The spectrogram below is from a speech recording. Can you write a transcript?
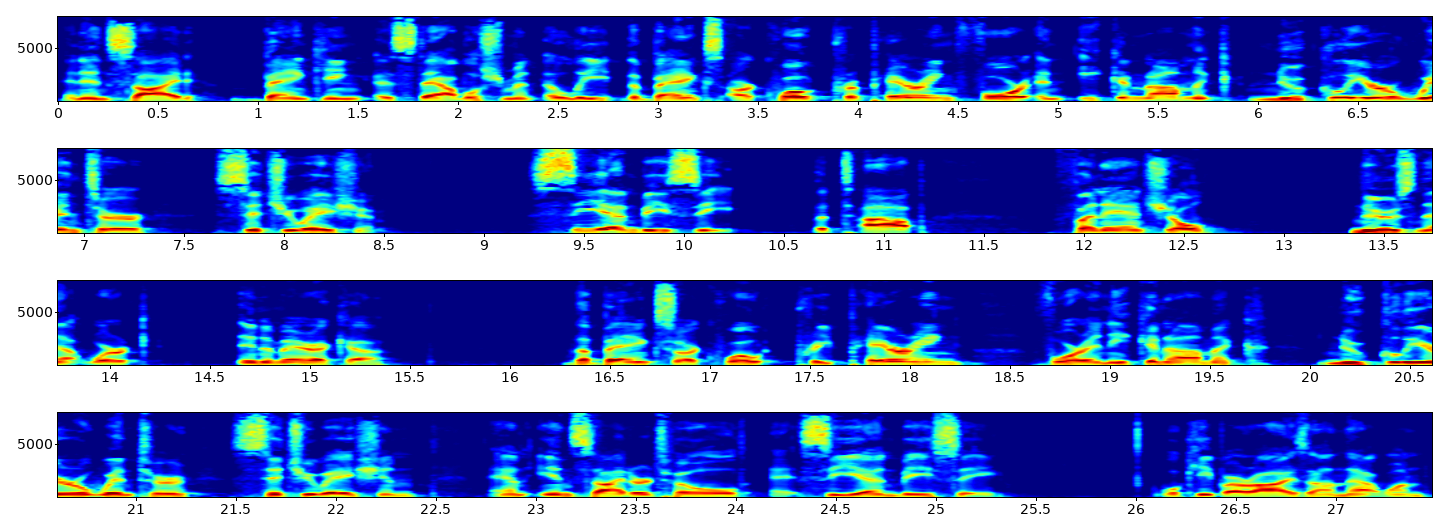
An inside banking establishment elite, the banks are, quote, preparing for an economic nuclear winter situation. CNBC, the top financial news network in America, the banks are, quote, preparing for an economic nuclear winter situation, an insider told CNBC. We'll keep our eyes on that one.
